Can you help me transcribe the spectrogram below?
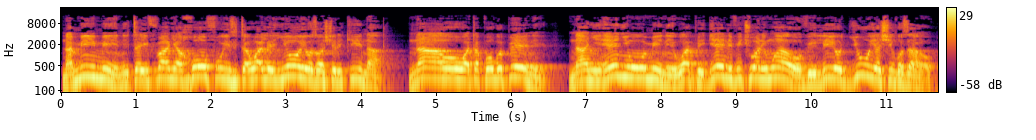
Na mimi nitaifanya hofu izitawale nyoyo za washirikina, nao watakuogopeni. Nanyi enyi waumini wapigeni vichwani mwao vilio juu ya shingo zao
